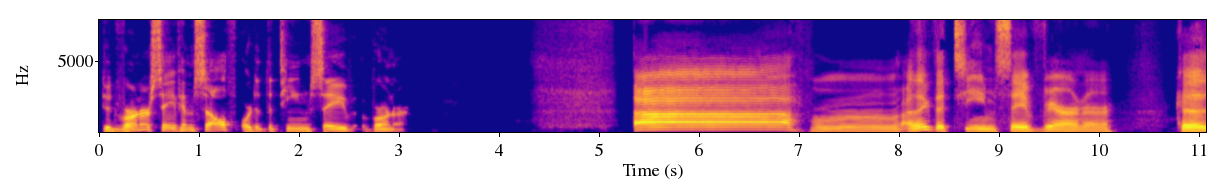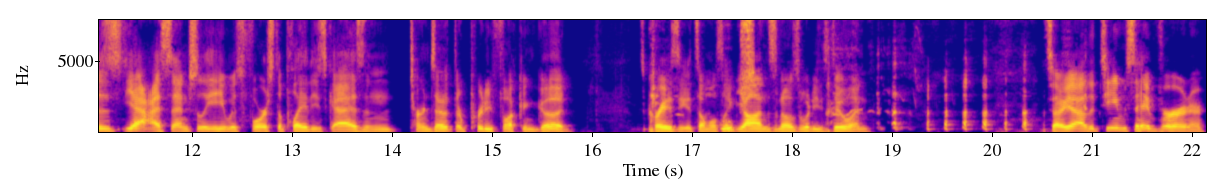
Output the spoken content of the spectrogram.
Did Werner save himself, or did the team save Werner? Uh, hmm, I think the team saved Werner because, yeah, essentially he was forced to play these guys, and turns out they're pretty fucking good. It's crazy. It's almost like. Jans knows what he's doing. so yeah, the team saved Werner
